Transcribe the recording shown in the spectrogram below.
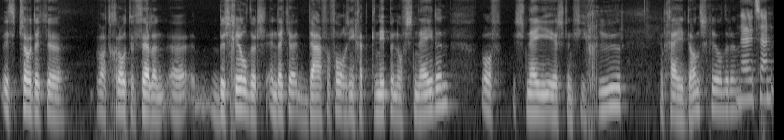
Is het zo dat je wat grote vellen eh, beschildert en dat je daar vervolgens in gaat knippen of snijden? Of snij je eerst een figuur en ga je dan schilderen? Nee, het zijn,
